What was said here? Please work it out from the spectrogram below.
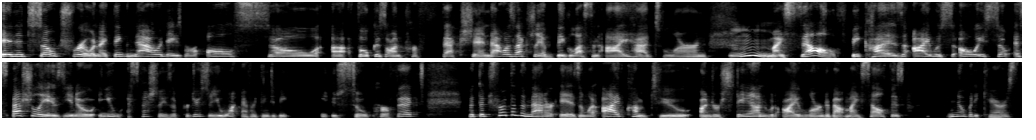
and it's so true. And I think nowadays we're all so uh, focused on perfection. That was actually a big lesson I had to learn mm. myself because I was always so, especially as you know, you, especially as a producer, you want everything to be so perfect. But the truth of the matter is, and what I've come to understand, what I've learned about myself is nobody cares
